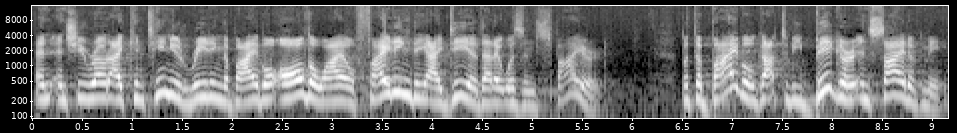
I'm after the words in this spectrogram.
And, and she wrote, I continued reading the Bible all the while fighting the idea that it was inspired. But the Bible got to be bigger inside of me.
